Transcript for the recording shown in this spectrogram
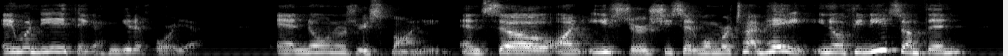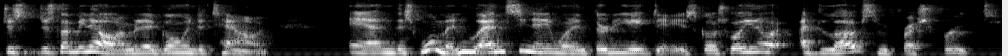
anyone need anything? I can get it for you. And no one was responding. And so on Easter, she said one more time, Hey, you know, if you need something, just just let me know. I'm going to go into town. And this woman who hadn't seen anyone in 38 days goes, Well, you know what? I'd love some fresh fruit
